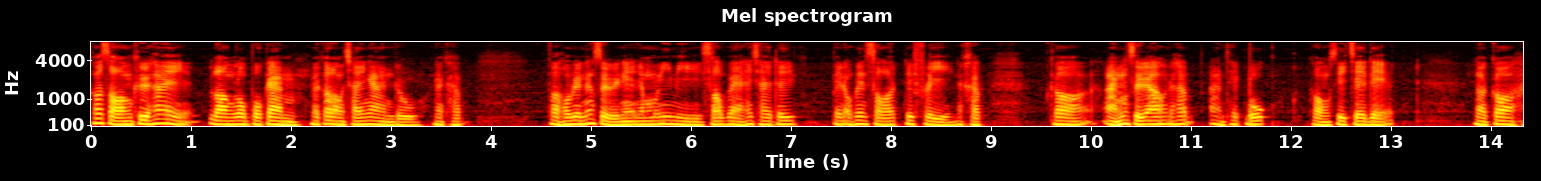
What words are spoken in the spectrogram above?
ข้อ 2 คือให้ลองลงโปรแกรมแล้วก็ลองใช้งานดูนะครับตอนผมเรียนหนังสือเนี่ยยังไม่มีซอฟต์แวร์ให้ใช้ได้เป็น Open Source ได้ฟรีนะครับ ก็อ่านหนังสือเอานะครับ อ่าน textbook ของ CJ Date แล้วก็ไฮ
